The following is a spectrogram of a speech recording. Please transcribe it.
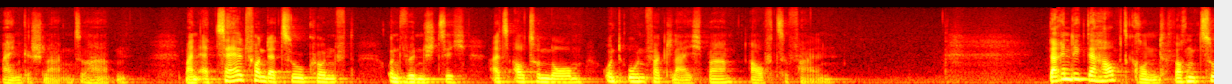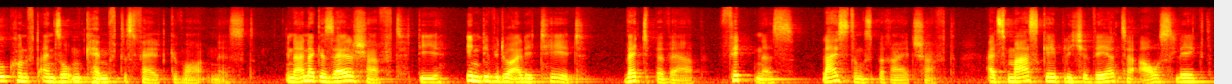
eingeschlagen zu haben. Man erzählt von der Zukunft und wünscht sich, als autonom und unvergleichbar aufzufallen. Darin liegt der Hauptgrund, warum Zukunft ein so umkämpftes Feld geworden ist. In einer Gesellschaft, die Individualität, Wettbewerb, Fitness, Leistungsbereitschaft als maßgebliche Werte auslegt,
